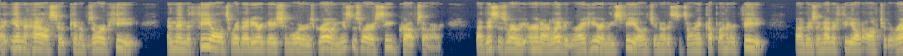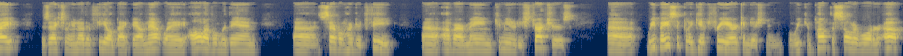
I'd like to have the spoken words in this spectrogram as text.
uh, in the house, so it can absorb heat. And then the fields where that irrigation water is growing, this is where our seed crops are. Uh, this is where we earn our living, right here in these fields. You notice it's only a couple of hundred feet. Uh, there's another field off to the right. There's actually another field back down that way, all of them within uh, several hundred feet uh, of our main community structures. Uh, we basically get free air conditioning. We can pump the solar water up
